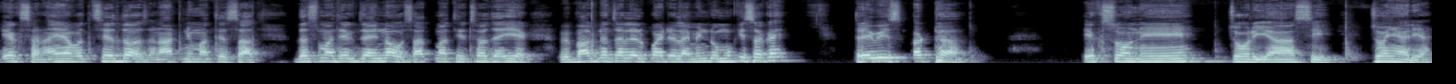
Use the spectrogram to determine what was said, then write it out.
એકસઠ, અહીંયા વધશે દસ અને આઠની માથે સાત. દસમાંથી એક જાય નવ, સાતમાંથી છ જાય એક. હવે ભાગના ચાલેલ પોઈન્ટ એટલે મીંડું મૂકી શકાય. ત્રેવીસ અઠા એકસો ને ચોર્યાસી. જો અહીંયા રહ્યા.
